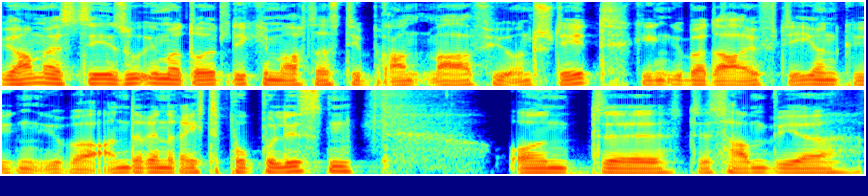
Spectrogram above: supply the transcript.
Wir haben als CSU immer deutlich gemacht, dass die Brandmauer für uns steht, gegenüber der AfD und gegenüber anderen Rechtspopulisten. Und äh, das haben wir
